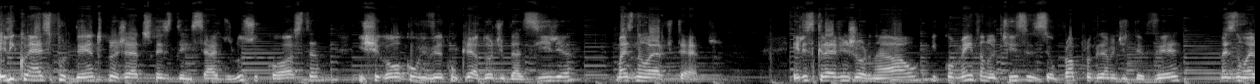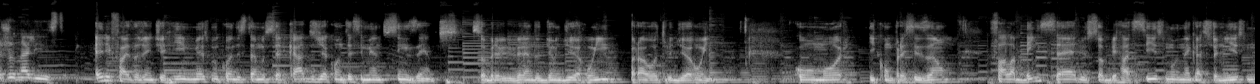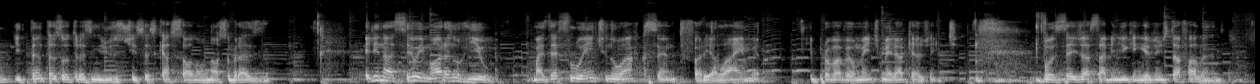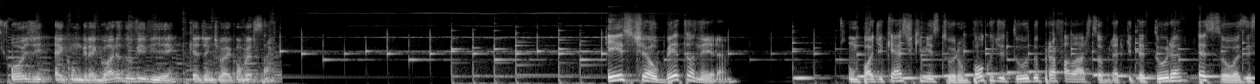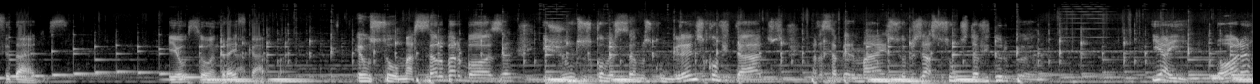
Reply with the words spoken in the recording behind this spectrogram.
Ele conhece por dentro projetos residenciais do Lúcio Costa e chegou a conviver com o criador de Brasília, mas não é arquiteto. Ele escreve em jornal e comenta notícias em seu próprio programa de TV, mas não é jornalista. Ele faz a gente rir mesmo quando estamos cercados de acontecimentos cinzentos, sobrevivendo de um dia ruim para outro dia ruim. Com humor e com precisão, fala bem sério sobre racismo, negacionismo e tantas outras injustiças que assolam o nosso Brasil. Ele nasceu e mora no Rio, mas é fluente no accent Faria Limer e provavelmente melhor que a gente. Vocês já sabem de quem que a gente está falando. Hoje é com Gregório do Vivier que a gente vai conversar. Este é o Betoneira, um podcast que mistura um pouco de tudo para falar sobre arquitetura, pessoas e cidades. Eu sou André Scarpa. Eu sou Marcelo Barbosa e juntos conversamos com grandes convidados para saber mais sobre os assuntos da vida urbana. E aí, bora?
